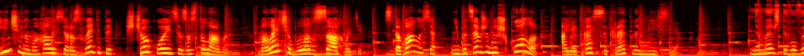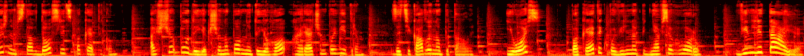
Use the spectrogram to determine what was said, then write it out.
Інші намагалися розгледіти, що коїться за столами. Малеча була в захваті. Здавалося, ніби це вже не школа, а якась секретна місія. Не менш дивовижним став дослід з пакетиком. А що буде, якщо наповнити його гарячим повітрям? зацікавлено питали. І ось пакетик повільно піднявся вгору. Він літає.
